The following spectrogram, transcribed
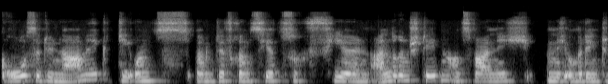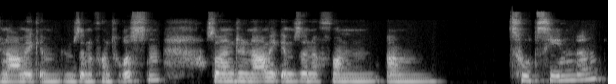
große Dynamik, die uns ähm, differenziert zu vielen anderen Städten. Und zwar nicht, nicht unbedingt Dynamik im, im Sinne von Touristen, sondern Dynamik im Sinne von ähm, Zuziehenden.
